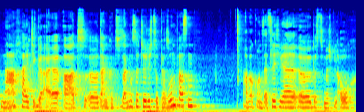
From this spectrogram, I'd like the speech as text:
nachhaltige äh, Art, äh, Danke zu sagen. Muss natürlich zur Person passen. Aber grundsätzlich wäre äh, das zum Beispiel auch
